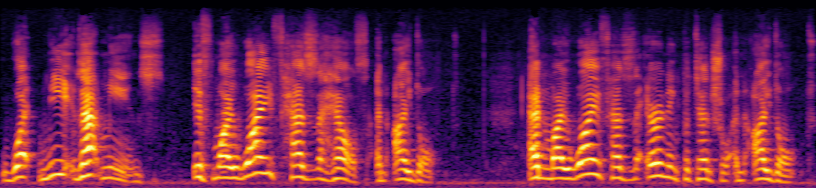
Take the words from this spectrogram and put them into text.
what me that means if my wife has the health and I don't, and my wife has the earning potential and I don't,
